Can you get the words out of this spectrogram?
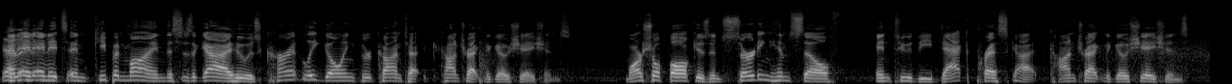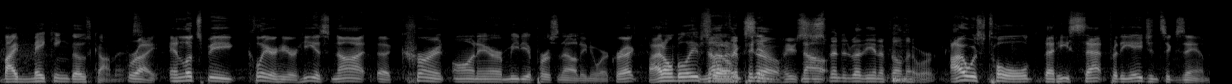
Yeah, and, and, and it's and keep in mind this is a guy who is currently going through contact, contract negotiations. Marshall Faulk is inserting himself into the Dak Prescott contract negotiations by making those comments. Right. And let's be clear here. He is not a current on air media personality anywhere, correct? I don't believe so. Not I an opinion. so. He was Now, suspended by the NFL Network. I was told that he sat for the agent's exam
